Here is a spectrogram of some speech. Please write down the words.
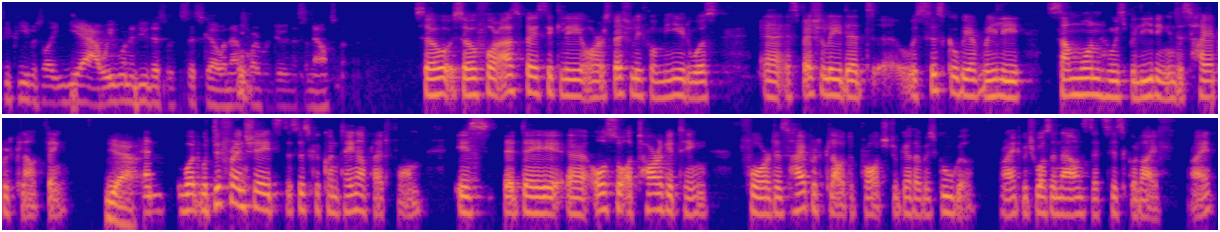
SAP was like, yeah, we want to do this with Cisco, and that's why we're doing this announcement? So, so for us, basically, or especially for me, it was uh, especially that uh, with Cisco, we have really someone who is believing in this hybrid cloud thing. Yeah, And what, what differentiates the Cisco container platform is that they uh, also are targeting for this hybrid cloud approach together with Google, right? Which was announced at Cisco Live, right?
